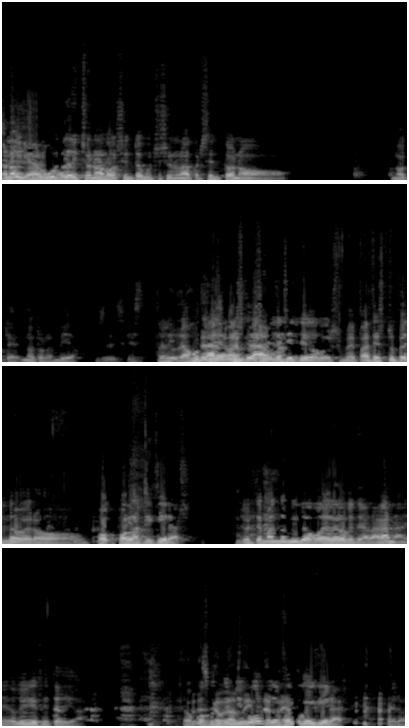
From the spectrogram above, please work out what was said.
No, no, y a alguno le he dicho, no, lo siento mucho, si no la presento, no, no te, no te lo envío. Sí, sí. Estoy... pues me parece estupendo, pero pon, la que quieras. Yo te mando mi logo y de lo que te da la gana. Yo qué quieres que te diga. Lo pongo mi web y lo que quieras. Pero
